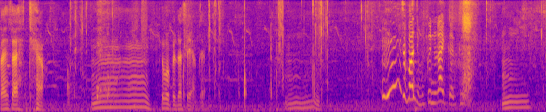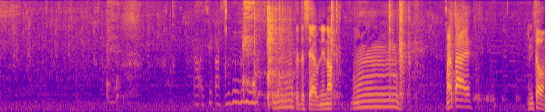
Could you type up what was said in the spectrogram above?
ใส่ใส่เจียวอืมคือว่าเป็นตาแสบแท้อืมเฉพาะจิบกินได้เกิดขึ้นอืมเอาไอ้ซุกเอาสมือมืออืมเป็นตาแสบนี่เนาะอืมมาตายมันจอม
